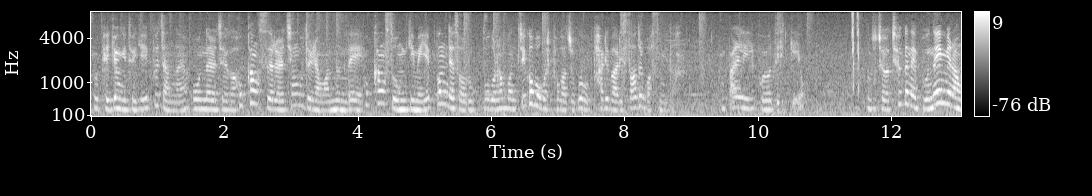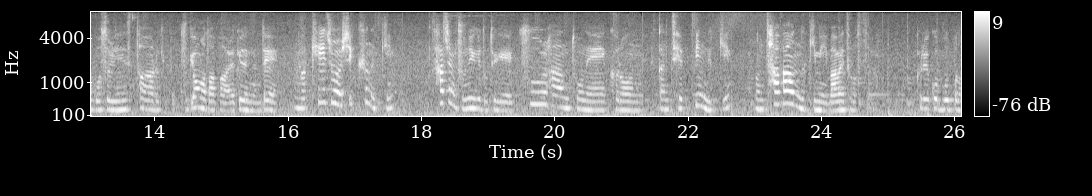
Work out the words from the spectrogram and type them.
그리고 배경이 되게 예쁘지 않나요? 오늘 제가 호캉스를 친구들이랑 왔는데 호캉스 온 김에 예쁜 데서 lookbook을 한번 찍어보고 싶어가지고 바리바리 싸들고 왔습니다. 그럼 빨리 보여드릴게요. 먼저 제가 최근에 문엠이란 곳을 인스타를 뭐 구경하다가 알게 됐는데 뭔가 캐주얼 시크 느낌? 사진 분위기도 되게 쿨한 톤의 그런 약간 잿빛 느낌? 그런 차가운 느낌이 마음에 들었어요. 그리고 무엇보다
